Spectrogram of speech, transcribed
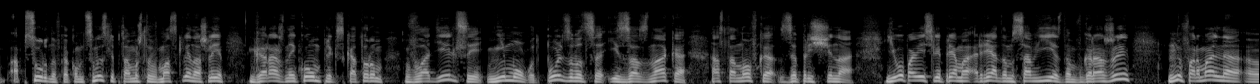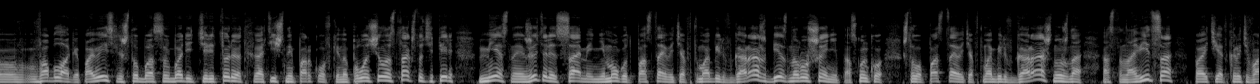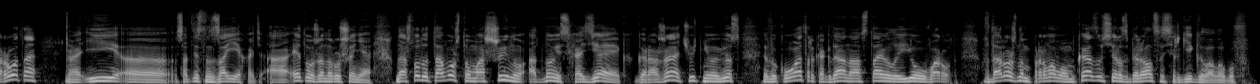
абсурдна в каком-то смысле, потому что в Москве нашли гаражный комплекс, которым владельцы не могут пользоваться из-за знака «Остановка запрещена». Его повесили прямо рядом со въездом в гаражи. Ну, формально э, во благо повесили, чтобы освободить территорию от хаотичной парковки. Но получилось так, что теперь местные жители сами не могут поставить автомобиль автомобиль в гараж без нарушений, поскольку, чтобы поставить автомобиль в гараж, нужно остановиться, пойти открыть ворота э, и, э, соответственно, заехать. А это уже нарушение. Дошло до того, что машину одной из хозяек гаража чуть не увез эвакуатор, когда она оставила ее у ворот. В дорожном правовом казусе разбирался Сергей Гололобов.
